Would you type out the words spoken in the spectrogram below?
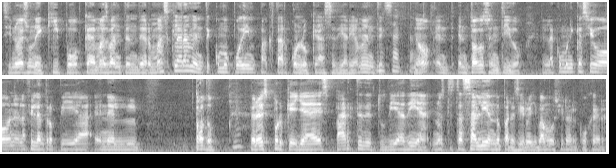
sino es un equipo que además va a entender más claramente cómo puede impactar con lo que hace diariamente, Exactamente. ¿no? En, en todo sentido, en la comunicación, en la filantropía, en el todo. Pero es porque ya es parte de tu día a día. No te estás saliendo para decir, oye, vamos a ir a recoger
